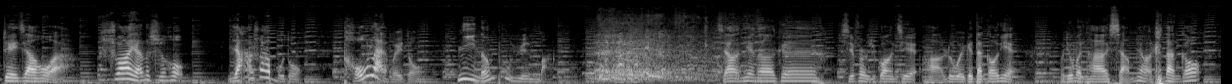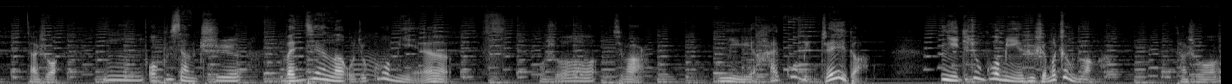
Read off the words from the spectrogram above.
这家伙啊，刷牙的时候牙刷不动，头来回动，你能不晕吗？前两天呢，跟媳妇儿去逛街啊，路过一个蛋糕店，我就问他想不想吃蛋糕，他说，嗯，我不想吃，闻见了我就过敏。我说媳妇儿，你还过敏这个？你这种过敏是什么症状啊？他说，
